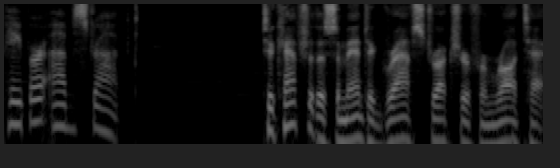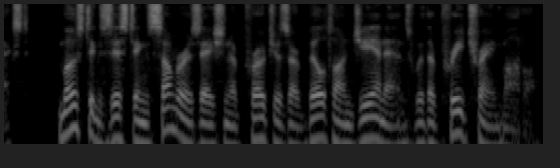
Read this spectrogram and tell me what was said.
Paper Abstract To capture the semantic graph structure from raw text, most existing summarization approaches are built on GNNs with a pre-trained model.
